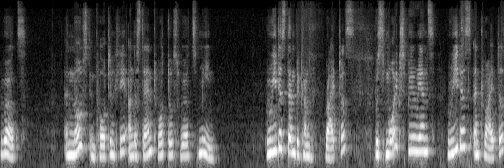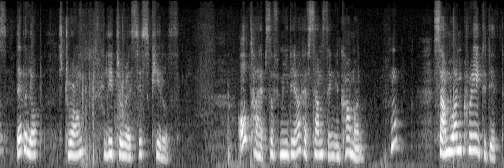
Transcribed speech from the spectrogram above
words and most importantly, understand what those words mean. Readers then become writers. With more experience, readers and writers develop strong literacy skills. All types of media have something in common. Someone created it,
